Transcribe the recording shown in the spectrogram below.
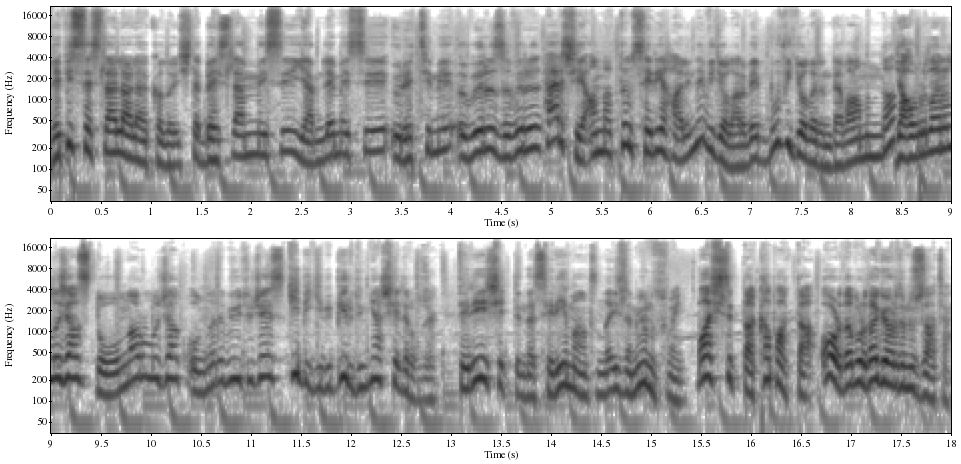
Lepis seslerle alakalı işte beslenmesi, yemlemesi, üretimi, ıvırı zıvırı her şeyi anlattığım seri halinde videolar ve bu videoların devamında yavrular alacağız, doğumlar olacak, onları büyüteceğiz gibi gibi bir dünya şeyler olacak. Seri şeklinde, seri mantığında izlemeyi unutmayın. Başlıkta, kapakta, orada burada gördünüz zaten.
